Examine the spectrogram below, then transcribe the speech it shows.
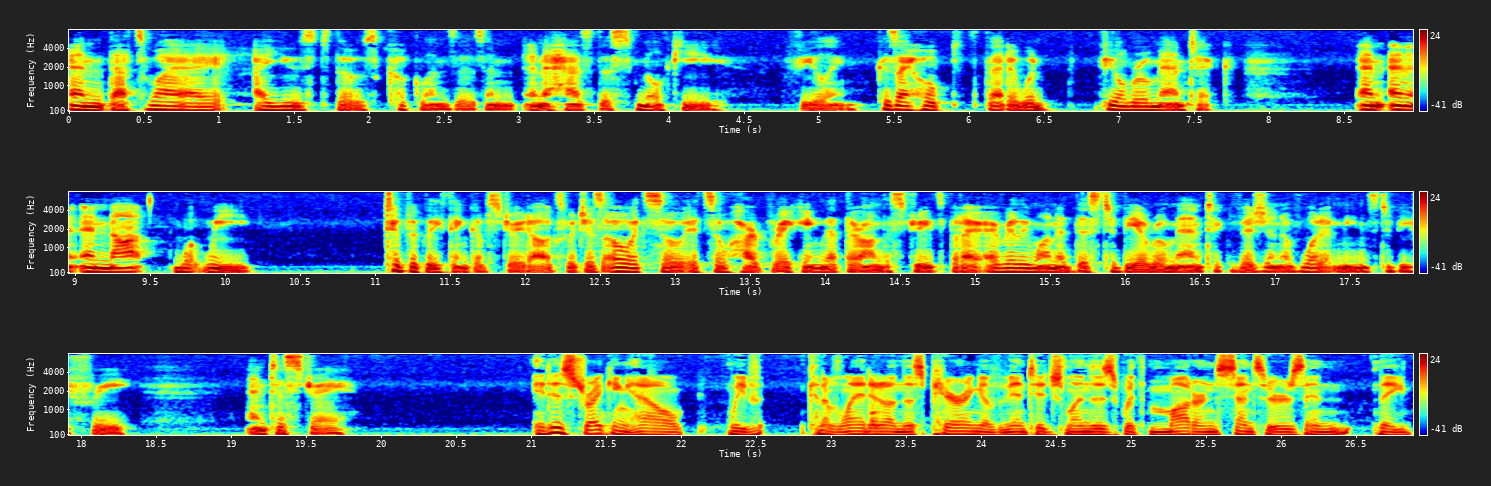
And that's why I, I used those Cooke lenses, and, and it has this milky feeling because I hoped that it would feel romantic and, and, and not what we typically think of stray dogs, which is, oh, it's so, it's so heartbreaking that they're on the streets. But I, I really wanted this to be a romantic vision of what it means to be free and to stray. It is striking how we've kind of landed on this pairing of vintage lenses with modern sensors, and they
